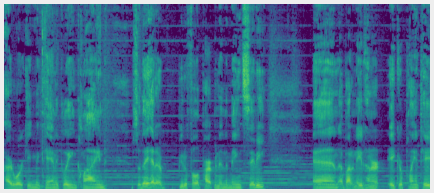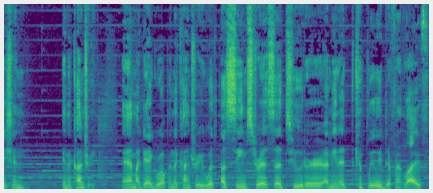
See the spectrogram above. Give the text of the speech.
hardworking, mechanically inclined. So they had a beautiful apartment in the main city and about an 800 acre plantation in the country. And my dad grew up in the country with a seamstress, a tutor, I mean, a completely different life.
